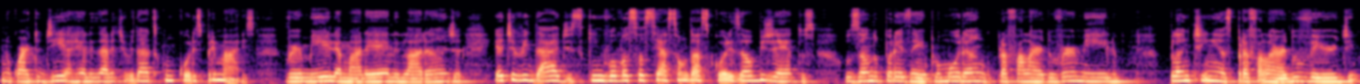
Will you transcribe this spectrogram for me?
No quarto dia, realizar atividades com cores primárias, vermelho, amarelo e laranja, e atividades que envolvam associação das cores a objetos, usando, por exemplo, morango para falar do vermelho, plantinhas para falar do verde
